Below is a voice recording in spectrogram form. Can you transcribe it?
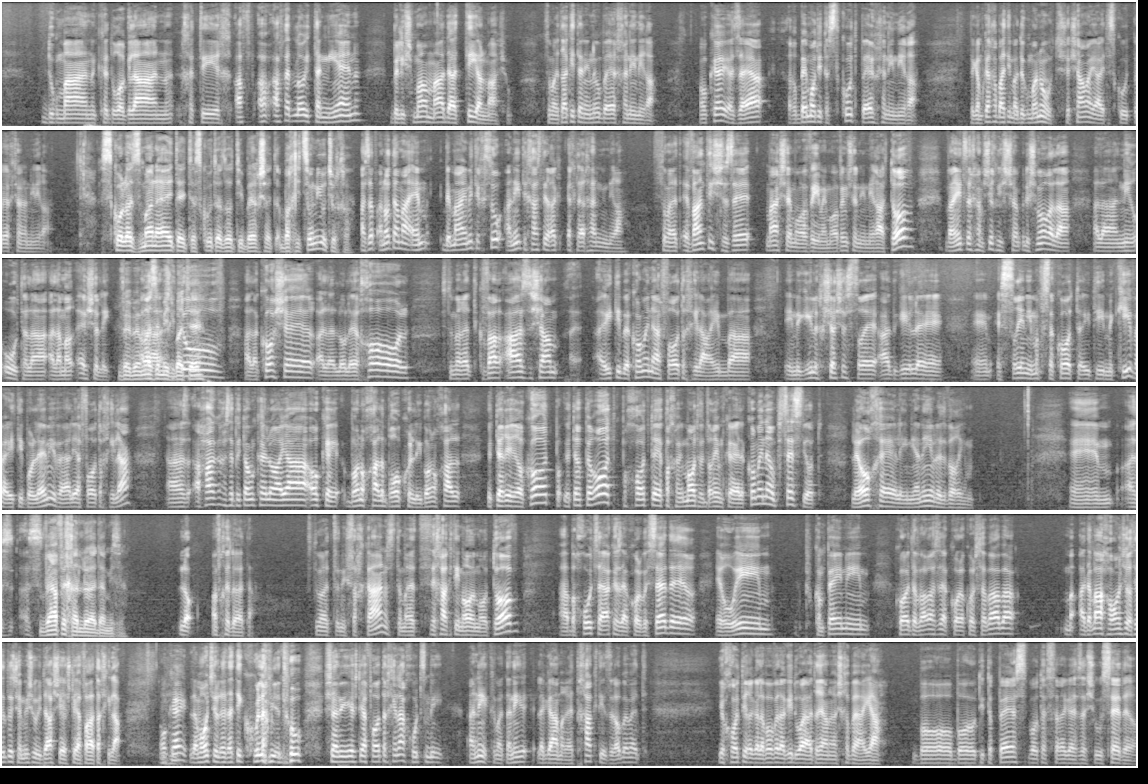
דוגמן, כדורגלן, חתיך, אף, אף, אף אחד לא התעניין בלשמוע מה דעתי על משהו. זאת אומרת, רק התעניינו באיך אני נראה. אוקיי? אז זה היה הרבה מאוד התעסקות באיך שאני נראה. וגם ככה באתי מהדוגמנות, ששם היה התעסקות באיך שאני נראה. אז כל הזמן היה את ההתעסקות הזאת באיך שאת, בחיצוניות שלך. עזוב, אני לא יודע מה הם, במה הם התייחסו, אני התייחסתי רק איך, איך אני נראה. זאת אומרת, הבנתי שזה מה שהם אוהבים. הם אוהבים שאני נראה טוב, ואני צריך להמשיך לש... לשמור על, ה... על הנראות, על, ה... על המראה שלי. ובמה זה מתבטא? על החיטוב, על הכושר, על הלא לאכול. זאת אומרת, כבר אז שם הייתי בכל מיני הפרעות אכילה. אם, ב... אם מגיל 16 עד גיל 20, אה, עם הפסקות, הייתי מקיא והייתי בולמי והיה לי הפרעות אכילה. אז אחר כך זה פתאום כאילו היה, אוקיי, בוא נאכל ברוקולי, בוא נאכל יותר ירקות, יותר פירות, פחות uh, פחמימות ודברים כאלה. כל מיני אובססיות לאוכל, לעניינים, לדברים. Um, אז, אז... ואף אחד לא ידע מזה. לא, אף אחד לא ידע. זאת אומרת, אני שחקן, זאת אומרת, שיחקתי מאוד מאוד טוב. בחוץ היה כזה הכל בסדר, אירועים, קמפיינים, כל הדבר הזה, הכל הכל סבבה. הדבר האחרון שרציתי שמישהו ידע שיש לי הפרעת אכילה, אוקיי? למרות שלדעתי כולם ידעו שיש לי הפרעות אכילה, חוץ אני, זאת אומרת, אני לגמרי הדחקתי, זה לא באמת... יכולתי רגע לבוא ולהגיד, וואי, אדריאנו, יש לך בעיה. בוא, בוא תתאפס, בוא תעשה רגע איזשהו סדר.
